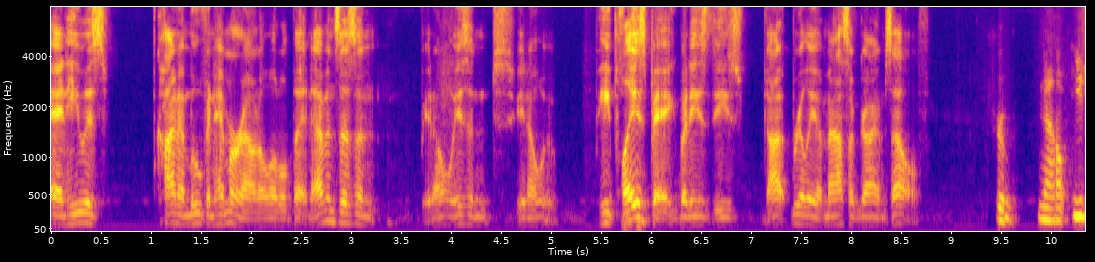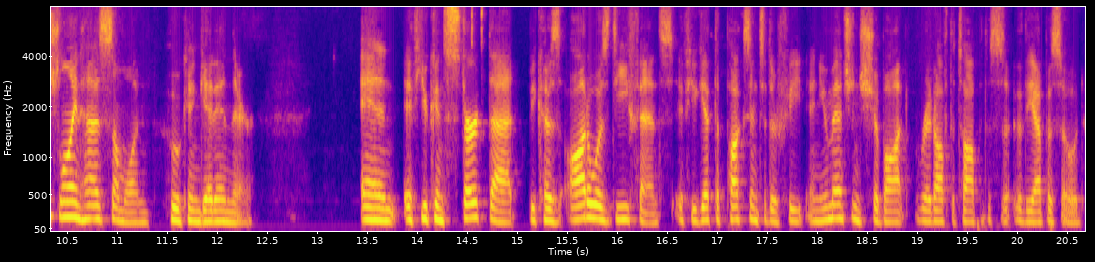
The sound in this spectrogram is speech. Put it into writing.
And he was kind of moving him around a little bit. And Evans isn't, you know, isn't, you know, he plays big, but he's he's not really a massive guy himself. True. Now each line has someone who can get in there. And if you can start that, because Ottawa's defense, if you get the pucks into their feet, and you mentioned Chabot right off the top of the, the episode,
